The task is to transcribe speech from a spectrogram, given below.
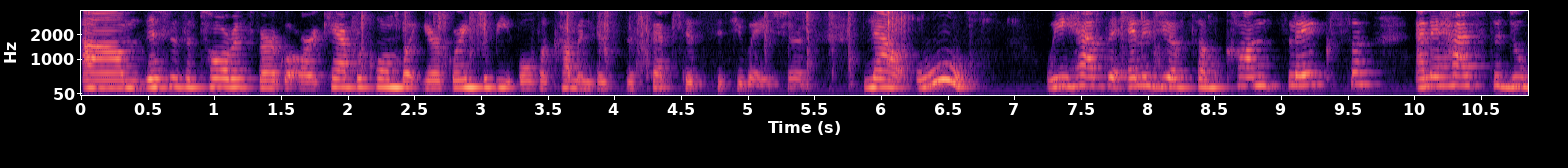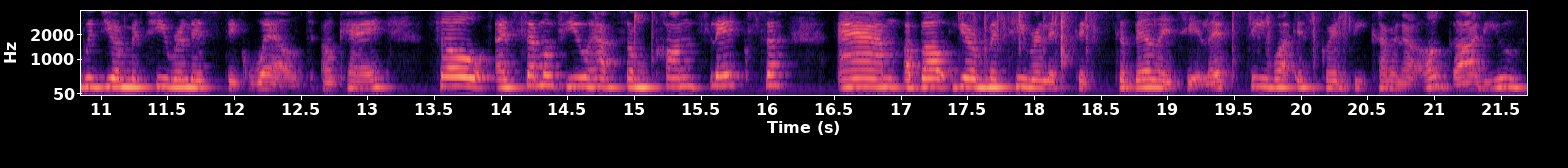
Um, this is a Taurus, Virgo, or a Capricorn, but you're going to be overcoming this deceptive situation. Now, ooh, we have the energy of some conflicts and it has to do with your materialistic wealth okay? So as some of you have some conflicts um, about your materialistic stability. Let's see what is going to be coming out. Oh God, you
